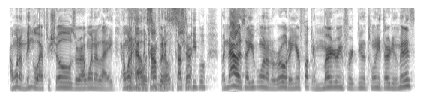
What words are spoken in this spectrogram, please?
I want to mingle after shows, or I want to like, I want to have the confidence to talk sure. to people. But now it's like you're going on the road and you're fucking murdering for you know 20, 30 minutes.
